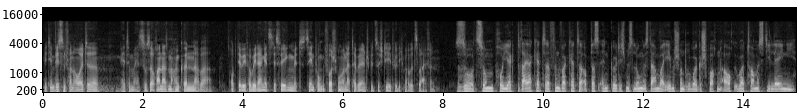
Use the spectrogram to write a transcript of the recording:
Mit dem Wissen von heute hätte man es auch anders machen können, aber ob der BVB dann jetzt deswegen mit zehn Punkten Vorsprung an der Tabellenspitze steht, würde ich mal bezweifeln. So, zum Projekt Dreierkette, Fünferkette, ob das endgültig misslungen ist, da haben wir eben schon drüber gesprochen, auch über Thomas Delaney.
